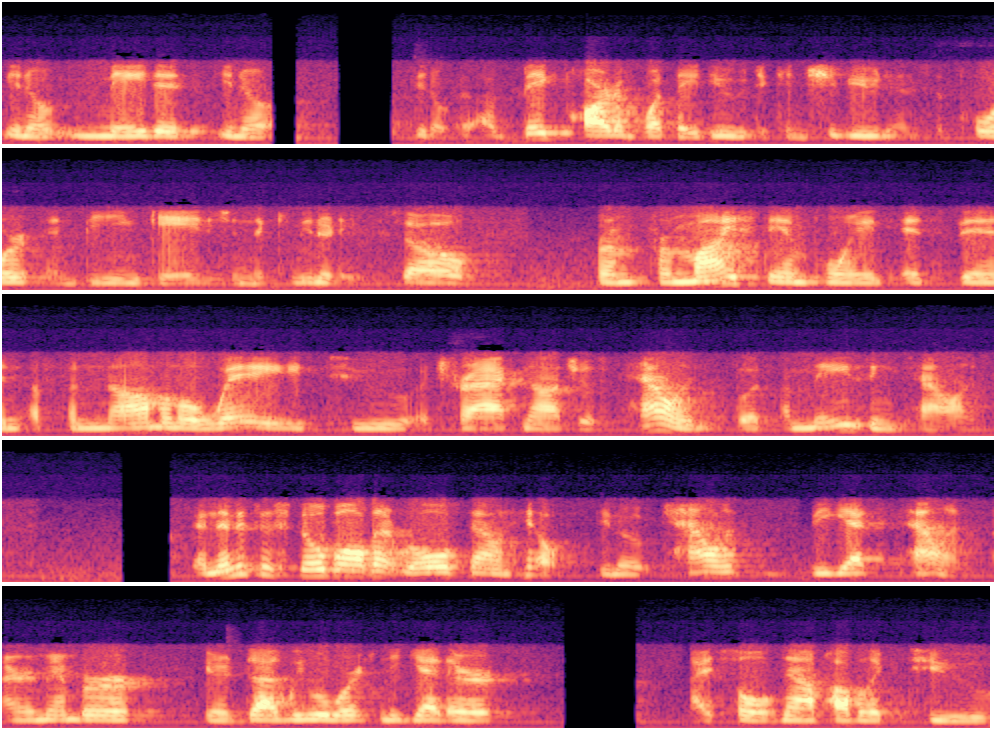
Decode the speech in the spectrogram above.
you know, made it, you know, you know a big part of what they do to contribute and support and be engaged in the community. So from from my standpoint, it's been a phenomenal way to attract not just talent but amazing talent. And then it's a snowball that rolls downhill. You know, talent begets talent. I remember, you know, Doug, we were working together. I sold NowPublic to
